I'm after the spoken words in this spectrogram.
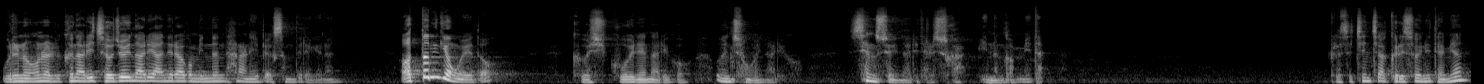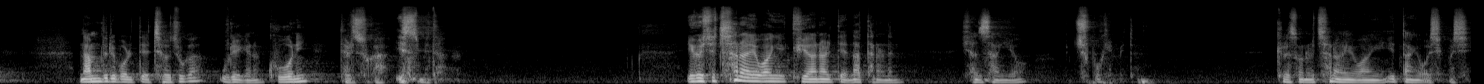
우리는 오늘 그날이 저주의 날이 아니라고 믿는 하나님의 백성들에게는 어떤 경우에도 그것이 구원의 날이고 은총의 날이고 생수의 날이 될 수가 있는 겁니다. 그래서 진짜 그리스도인이 되면 남들이 볼 때 저주가 우리에게는 구원이 될 수가 있습니다. 이것이 천하의 왕이 귀환할 때 나타나는 현상이요 축복입니다. 그래서 오늘 천하의 왕이 이 땅에 오신 것이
